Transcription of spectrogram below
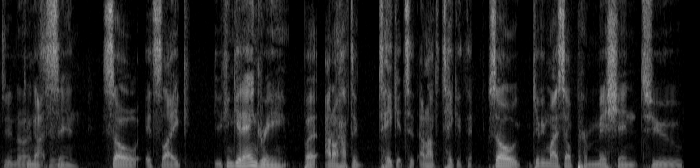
do not, do not sin. sin so it's like you can get angry, but I don't have to take it to I don't have to take it there. So giving myself permission to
